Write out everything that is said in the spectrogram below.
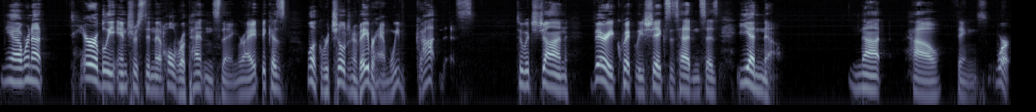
yeah, we're not terribly interested in that whole repentance thing, right? Because, look, we're children of Abraham. We've got this. To which John very quickly shakes his head and says, Yeah, no, not how things work.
